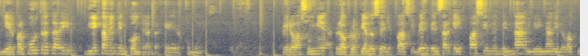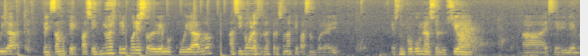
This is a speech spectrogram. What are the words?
Y el parkour trata de ir directamente en contra de la tragedia de los comunes, pero, pero apropiándose del espacio. En vez de pensar que el espacio no es de nadie y nadie lo va a cuidar, pensamos que el espacio es nuestro y por eso debemos cuidarlo, así como las otras personas que pasan por ahí. Es un poco una solución a ese dilema.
